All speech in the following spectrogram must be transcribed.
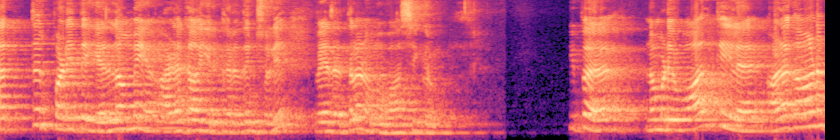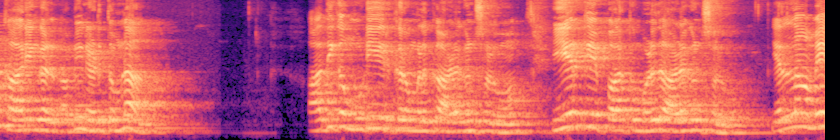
கத்தர் படைத்த எல்லாமே அழகாக இருக்கிறதுன்னு சொல்லி வேதத்தில் நம்ம வாசிக்கிறோம். இப்போ நம்முடைய வாழ்க்கையில் அழகான காரியங்கள் அப்படின்னு எடுத்தோம்னா அதிக முடி இருக்கிறவங்களுக்கு அழகுன்னு சொல்லுவோம். இயற்கையை பார்க்கும் பொழுது அழகுன்னு சொல்லுவோம். எல்லாமே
